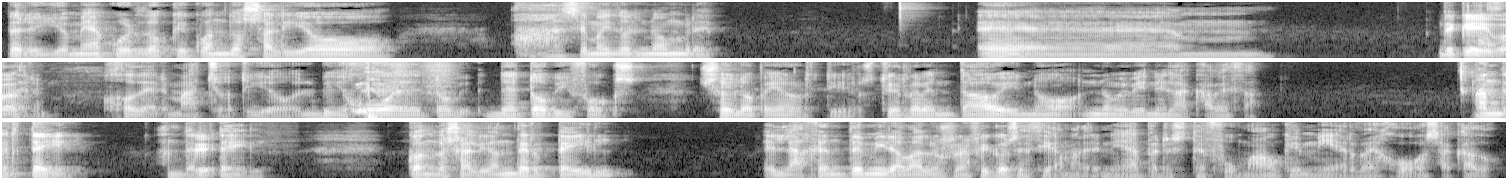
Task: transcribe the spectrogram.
Pero yo me acuerdo que cuando salió. Ah, se me ha ido el nombre. Em, ¿De qué iba? Joder, macho, tío. El videojuego de Toby, Fox. Soy lo peor, tío. Estoy reventado y no, no me viene la cabeza. Undertale. Undertale. Cuando salió Undertale, la gente miraba los gráficos y decía, madre mía, pero este fumado, qué mierda de juego ha sacado.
